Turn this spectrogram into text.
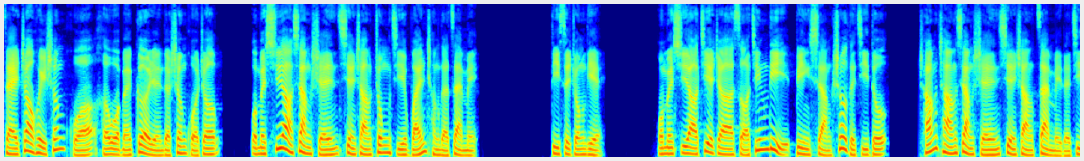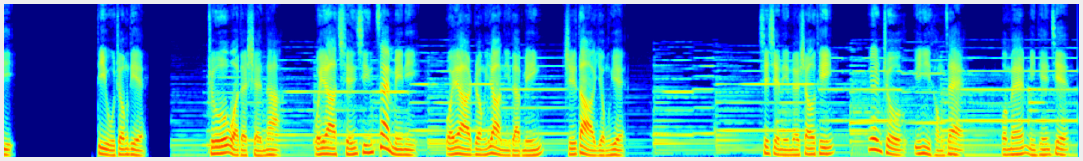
在教会生活和我们个人的生活中，我们需要向神献上终极完成的赞美。第四重点，我们需要借着所经历并享受的基督，常常向神献上赞美的祭。第五终点，主我的神啊，我要全心赞美你，我要荣耀你的名，直到永远。谢谢您的收听，愿主与你同在，我们明天见。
